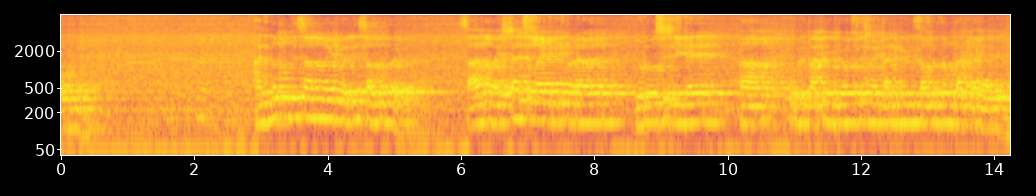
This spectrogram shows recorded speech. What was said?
ഒരു അനന്തമൂർത്തി സാറുമായിട്ട് വലിയ സൗഹൃദമായിട്ട് സാറിന് വൈസ് ചാൻസലറായിട്ടിരിക്കുന്ന ഒരാൾ യൂണിവേഴ്സിറ്റിയിലെ ഒരു മറ്റൊരു ഉദ്യോഗസ്ഥരുമായിട്ട് അങ്ങനെ ഒരു സൗഹൃദം ഉണ്ടാക്കേണ്ട കാര്യമില്ല.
